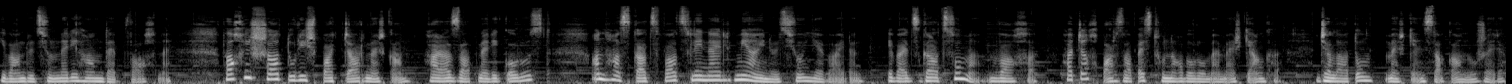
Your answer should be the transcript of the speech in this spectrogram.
հիվանդությունների հանդեպ վախն է։ Վախի շատ ուրիշ պատճառներ կան՝ հարազատների կորուստ, անհասկացված լինել, միայնություն եւ այլն։ Եվ այդ զգացումը, վախը, հաճախ պարզապես թունավորում է մեր կյանքը, ջլատում մեր կենսական ուժերը։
